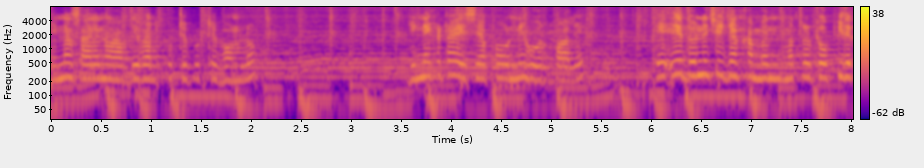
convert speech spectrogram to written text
ਇਹਨਾਂ ਸਾਰਿਆਂ ਨੂੰ ਆਪਦੇ ਵੱਲ ਪੁੱਠੇ ਪੁੱਠੇ ਬੁਣ ਲਓ। ਜਿੰਨੇ ਘਟਾਏ ਸੀ ਆਪਾਂ ਉਨੇ ਹੋਰ ਪਾ ਲਏ। ਇਹ ਇਹ ਦੋਨੇ ਚੀਜ਼ਾਂ ਕੰਮ ਮਤਲਬ ਟੋਪੀ ਦੇ,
